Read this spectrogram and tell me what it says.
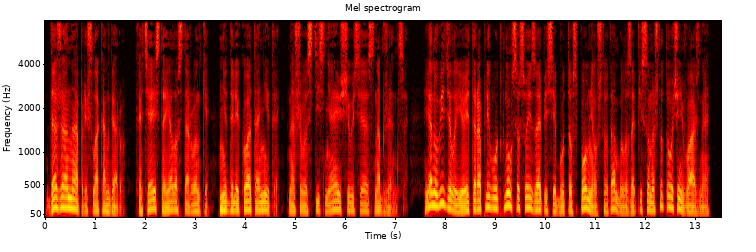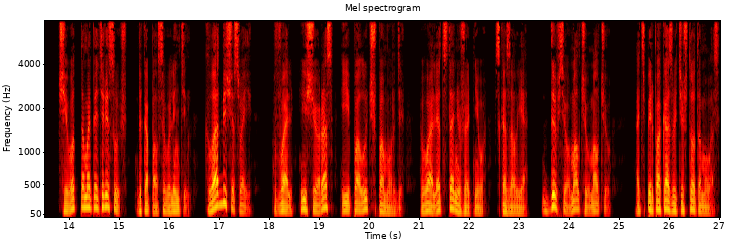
Даже она пришла к ангару, хотя и стояла в сторонке, недалеко от Аниты, нашего стесняющегося снабженца. Ян увидел ее и торопливо уткнулся в свои записи, будто вспомнил, что там было записано что-то очень важное. «Чего ты там опять рисуешь?» — докопался Валентин. «Кладбище свои?» «Валь, еще раз, и получишь по морде». «Валь, отстань уже от него», — сказал я. «Да все, молчу, молчу. А теперь показывайте, что там у вас.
